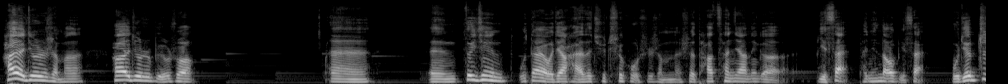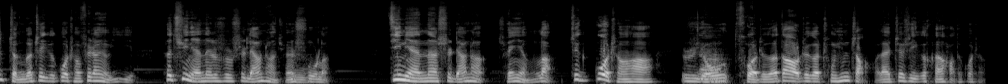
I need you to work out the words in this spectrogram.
还有就是什么呢？还有就是比如说，嗯嗯，最近我带我家孩子去吃苦是什么呢？是他参加那个比赛，跆拳道比赛。我觉得这整个这个过程非常有意义。他去年的时候是两场全输了，今年呢是两场全赢了。这个过程哈、就是由啊挫折到这个重新找回来，这是一个很好的过程。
